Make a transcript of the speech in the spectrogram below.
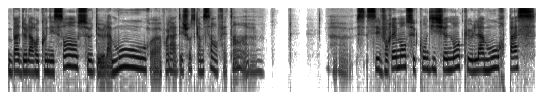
bah, de la reconnaissance, de l'amour, euh, voilà, des choses comme ça en fait. Hein. Euh, c'est vraiment ce conditionnement que l'amour passe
